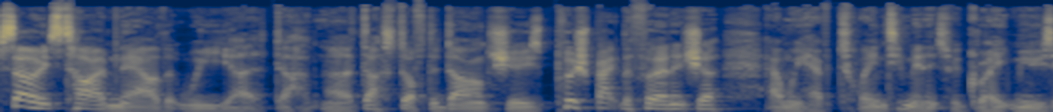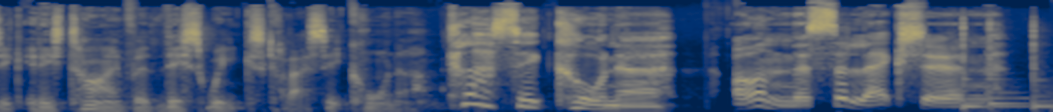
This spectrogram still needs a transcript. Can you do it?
So it's time now that we uh, du- uh, dust off the dance shoes, push back the furniture, and we have 20 minutes of great music. It is time for this week's Classic Corner. Classic Corner on the selection.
